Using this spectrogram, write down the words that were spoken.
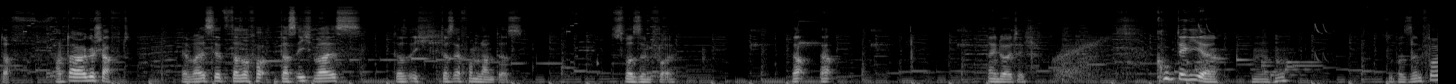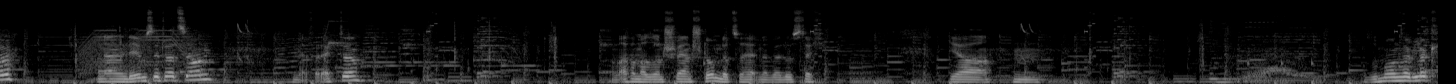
das hat er geschafft. Er weiß jetzt, dass, er, dass ich weiß, dass, ich, dass er vom Land ist. Das war sinnvoll. Ja, ja. Eindeutig. Krug der Gier. Mhm. Super sinnvoll. In allen Lebenssituationen. Mehr Verdeckte. Wenn wir einfach mal so einen schweren Sturm dazu hätten, wäre lustig. Ja, hm. Versuchen wir unser Glück.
